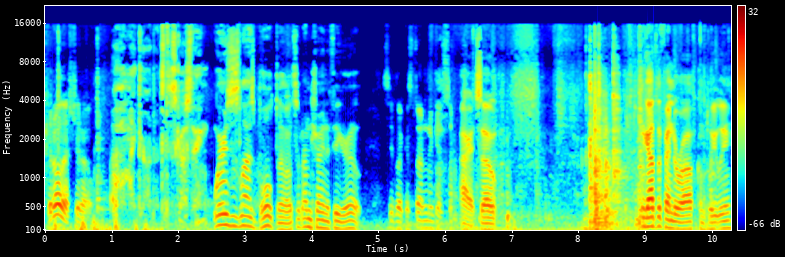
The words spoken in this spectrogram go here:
Get all that shit out. Oh my god, that's disgusting. Where is this last bolt though? That's what I'm trying to figure out. See, look, it's starting to get some. Alright, so we got the fender off completely.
